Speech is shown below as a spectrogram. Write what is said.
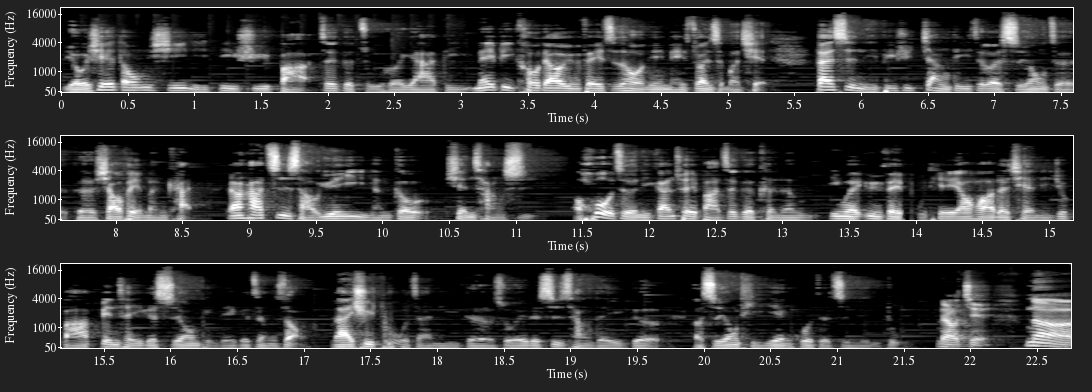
有一些东西你必须把这个组合压低，maybe 扣掉运费之后你没赚什么钱，但是你必须降低这个使用者的消费门槛，让他至少愿意能够先尝试。或者你干脆把这个可能因为运费补贴要花的钱，你就把它变成一个试用品的一个赠送，来去拓展你的所谓的市场的一个呃使用体验或者知名度。了解。那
